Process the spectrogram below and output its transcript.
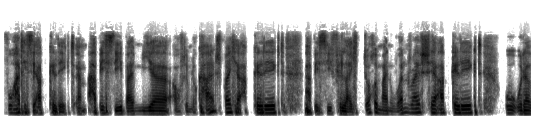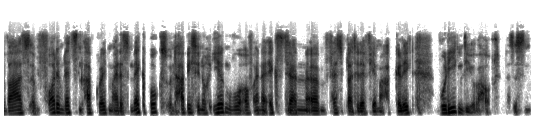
Wo hatte ich sie abgelegt? Ähm, habe ich sie bei mir auf dem lokalen Speicher abgelegt? Habe ich sie vielleicht doch in meinen OneDrive-Share abgelegt? Oh, oder war es ähm, vor dem letzten Upgrade meines MacBooks und habe ich sie noch irgendwo auf einer externen ähm, Festplatte der Firma abgelegt? Wo liegen die überhaupt? Das ist ein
